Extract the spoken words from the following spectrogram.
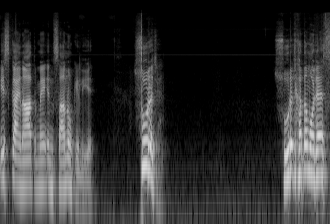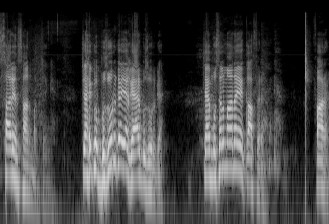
اس کائنات میں انسانوں کے لیے سورج ہے۔ سورج ختم ہو جائے، سارے انسان مر جائیں گے۔ چاہے کوئی بزرگ ہے یا غیر بزرگ ہے، چاہے مسلمان ہے یا کافر ہے، فارغ۔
